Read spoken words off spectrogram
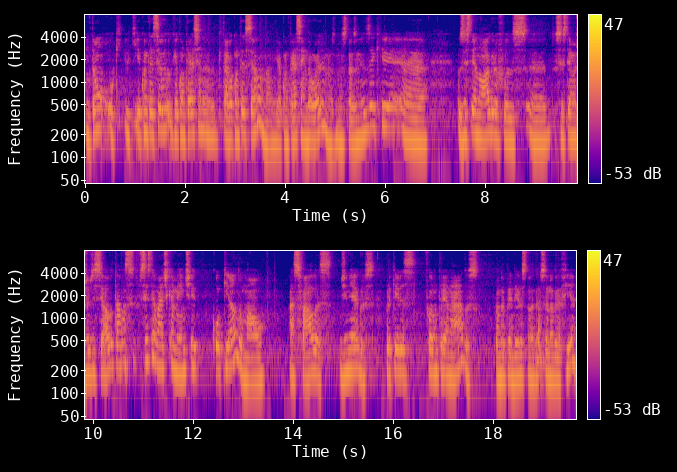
Então, o que, o que aconteceu, o que acontece, o que estava acontecendo não, e acontece ainda hoje nos, nos Estados Unidos é que é, os estenógrafos é, do sistema judicial estavam sistematicamente copiando mal as falas de negros, porque eles foram treinados quando aprenderam estenografia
